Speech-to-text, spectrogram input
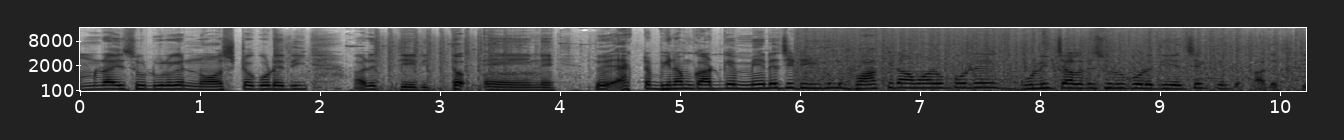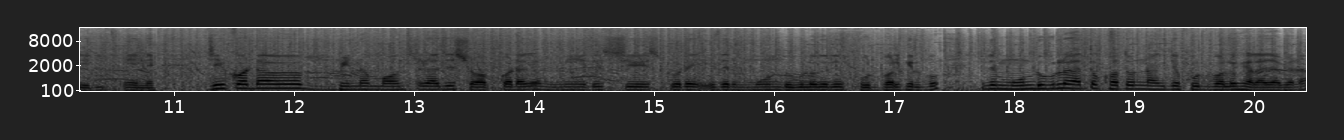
আমরা এই স্যুটগুলোকে নষ্ট করে দিই। আরে তেরি তো এই নে। তো একটা বিনাম গার্ডকে মেরেছি ঠিকই, কিন্তু বাকিরা আমার উপরে গুলি চালাতে শুরু করে দিয়েছে। কিন্তু আরে তেরি এনে যে কটা ভিন্ন মনস্টার আছে, সব কটাকে মেরে শেষ করে এদের মুন্ডুগুলোকে দিয়ে ফুটবল খেলব। এদের মুন্ডুগুলো এত খতরনাক যে ফুটবলও খেলা যাবে না।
